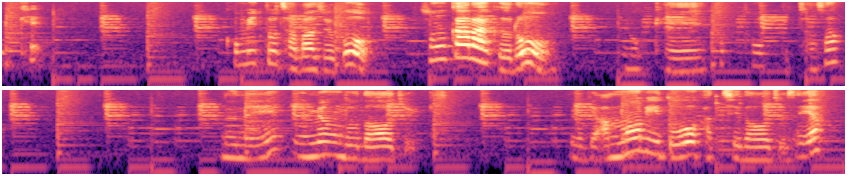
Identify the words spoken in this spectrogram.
이렇게 코밑도 잡아주고 손가락으로 이렇게 톡톡 붙여서 눈에 음영도 넣어줄게요. 여기 앞머리도 같이 넣어주세요.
